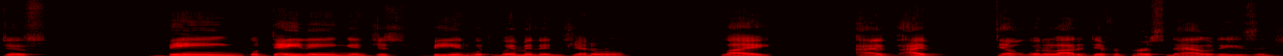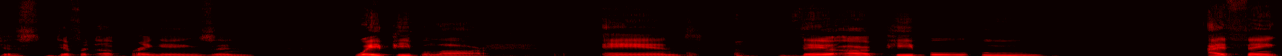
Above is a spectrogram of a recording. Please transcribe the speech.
just being or dating and just being with women in general, like I've I've dealt with a lot of different personalities and just different upbringings and way people are, and there are people who I think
